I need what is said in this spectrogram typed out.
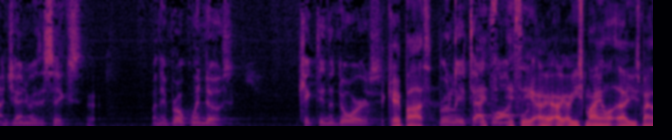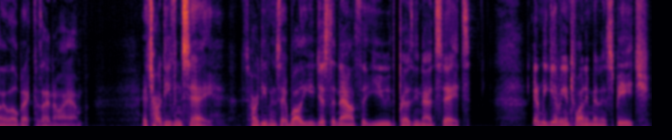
on January the 6th, when they broke windows, kicked in the doors. Okay, boss. Brutally attacked it's, law it's enforcement. The, are, are, you smiling? Are uh, you smiling a little bit? Because I know I am. It's hard to even say. It's hard to even say. Well, you just announced that you, the president of the United States, are going to be giving a 20 minute speech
